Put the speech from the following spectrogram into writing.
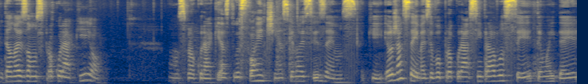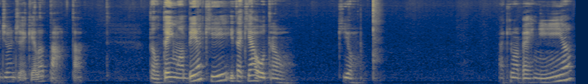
Então, nós vamos procurar aqui, ó, vamos procurar aqui as duas correntinhas que nós fizemos aqui. Eu já sei, mas eu vou procurar assim pra você ter uma ideia de onde é que ela tá, tá? Então, tem uma bem aqui e daqui a outra, ó. Aqui, ó. Aqui uma perninha.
